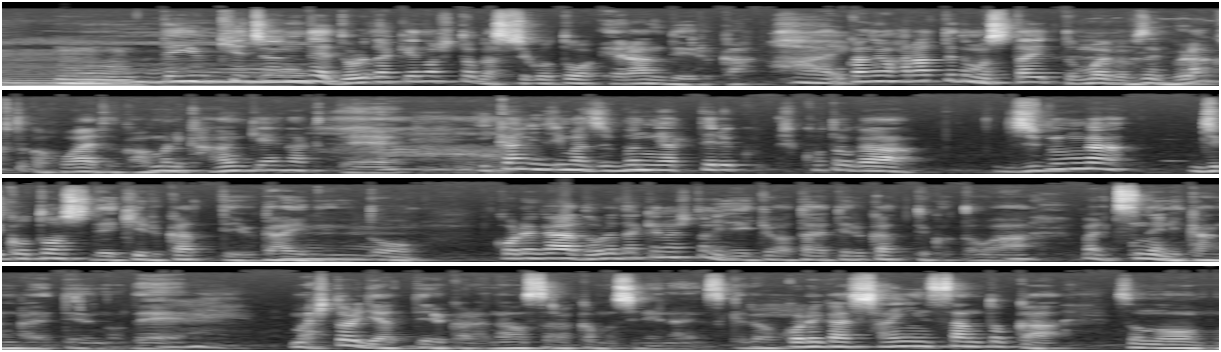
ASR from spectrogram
ううん。ん、っていう基準でどれだけの人が仕事を選んでいるか、はい。お金を払ってでもしたいと思えば別にブラックとかホワイトとかあんまり関係なくてはあ。いかに今自分にやってることが自分が自己投資できるかっていう概念と、うん。これがどれだけの人に影響を与えてるかっていうことはやっぱり常に考えてるので、まあ一人でやってるからなおさらかもしれないんですけどこれが社員さんとかその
